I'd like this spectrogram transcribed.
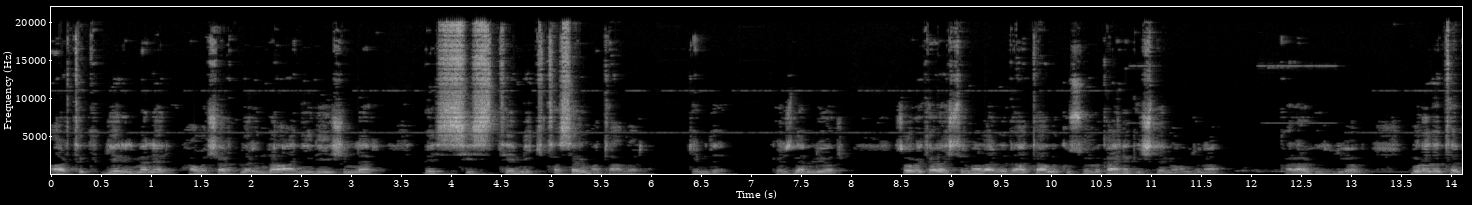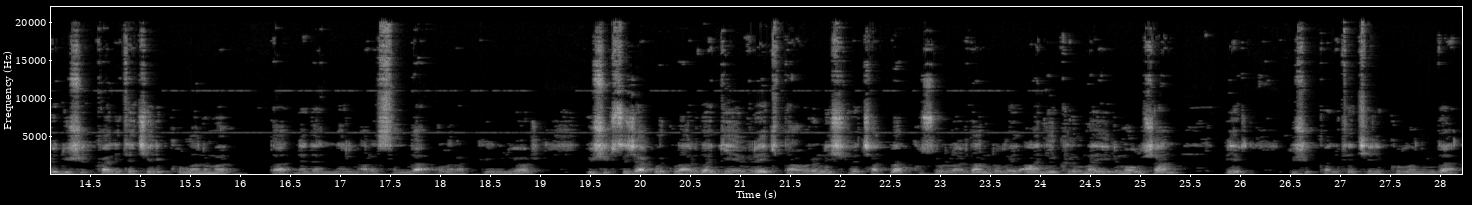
artık gerilmeler, hava şartlarında ani değişimler ve sistemik tasarım hataları gemide gözlemliyor. Sonraki araştırmalarda da hatalı kusurlu kaynak işlemi olduğuna karar veriliyor. Burada tabi düşük kalite çelik kullanımı da nedenlerin arasında olarak görülüyor. Düşük sıcaklıklarda gevrek davranış ve çatlak kusurlardan dolayı ani kırılma eğilimi oluşan bir düşük kalite çelik kullanımı da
